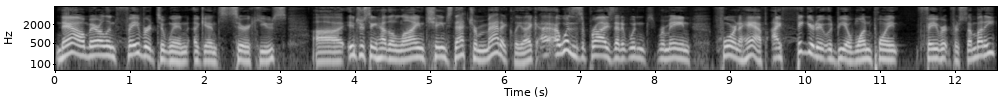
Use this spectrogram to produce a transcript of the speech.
now Maryland favored to win against Syracuse. Uh, interesting how the line changed that dramatically. Like I, I wasn't surprised that it wouldn't remain four and a half. I figured it would be a one point favorite for somebody,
